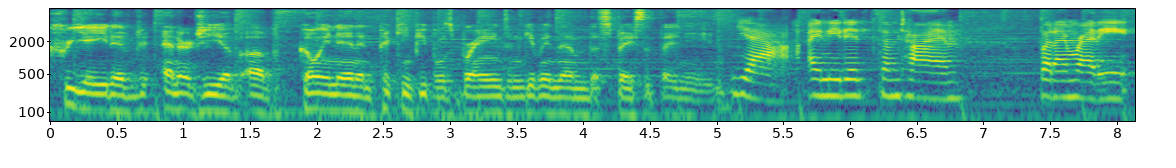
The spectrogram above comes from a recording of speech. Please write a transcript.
creative energy of, of going in and picking people's brains and giving them the space that they need. Yeah, I needed some time, but I'm ready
